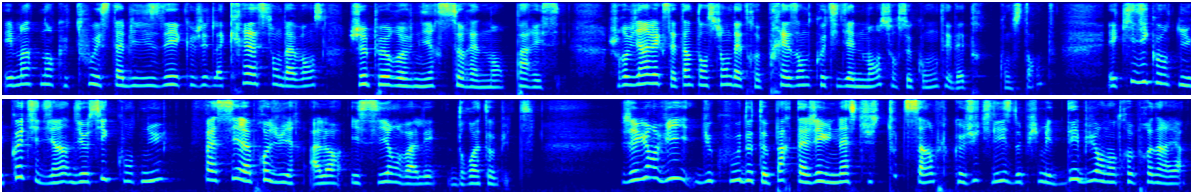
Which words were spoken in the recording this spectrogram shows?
Et maintenant que tout est stabilisé et que j'ai de la création d'avance, je peux revenir sereinement par ici. Je reviens avec cette intention d'être présente quotidiennement sur ce compte et d'être constante. Et qui dit contenu quotidien dit aussi contenu facile à produire. Alors ici, on va aller droit au but. J'ai eu envie du coup de te partager une astuce toute simple que j'utilise depuis mes débuts en entrepreneuriat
